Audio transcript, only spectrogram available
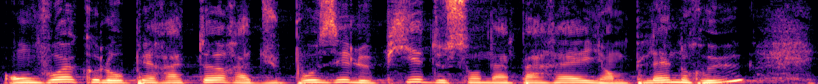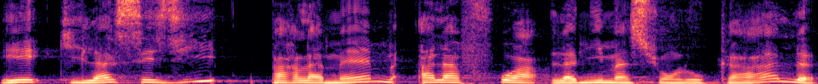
on voit que l'opérateur a dû poser le pied de son appareil en pleine rue et qu'il a saisi par là même à la fois l'animation locale,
